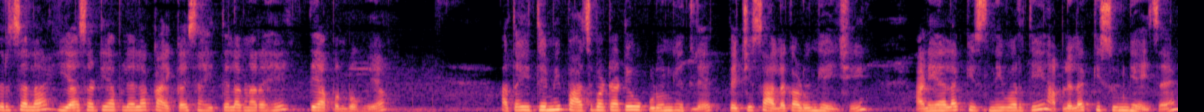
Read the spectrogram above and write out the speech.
तर चला यासाठी आपल्याला काय काय साहित्य लागणार आहे ते आपण बघूया. आता इथे मी पाच बटाटे उकडून घेतले आहेत त्याची सालं काढून घ्यायची. आणि याला किसणीवरती आपल्याला किसून घ्यायचं आहे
